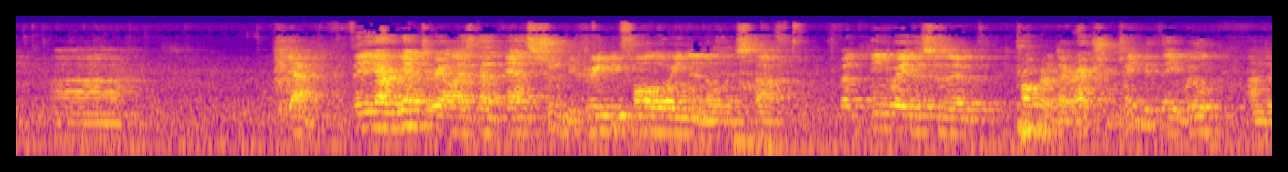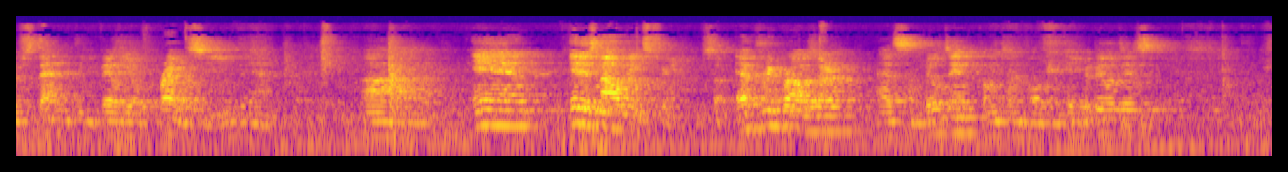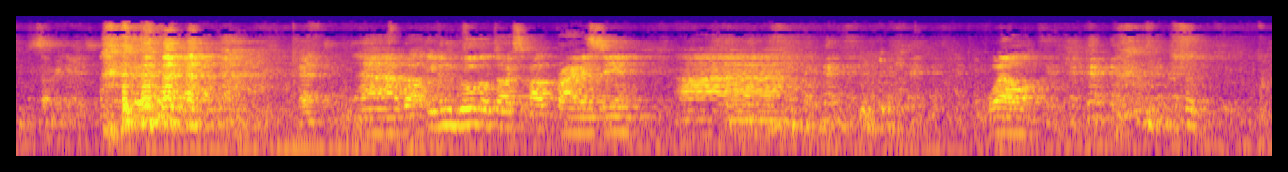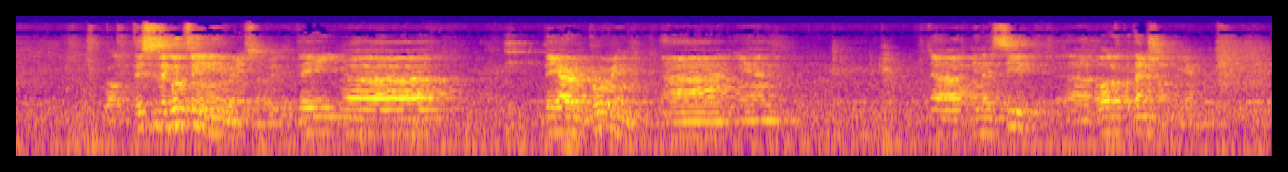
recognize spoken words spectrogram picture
Yeah, they are yet to realize that ads shouldn't be creepy following and all this stuff. But anyway, this is a proper direction. Maybe they will understand the value of privacy in the end. Uh, and it is now mainstream. So every browser has some built-in content blocking capabilities. Sorry guys. but, uh, well, even Google talks about privacy. Uh, well, well, this is a good thing anyway. So they uh, they are improving, uh, and uh, and I see uh, a lot of potential here.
